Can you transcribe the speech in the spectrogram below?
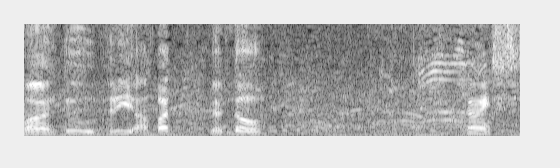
One, two, three, apat. Ganda oh. Nice.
